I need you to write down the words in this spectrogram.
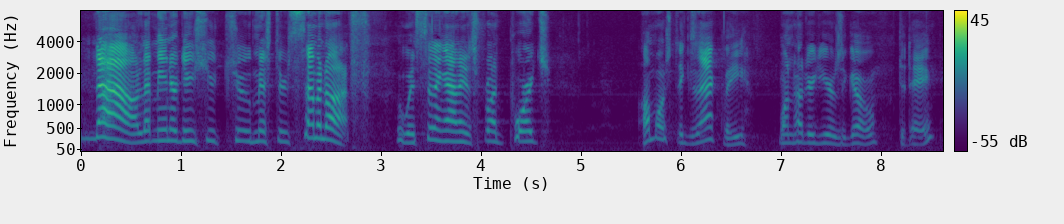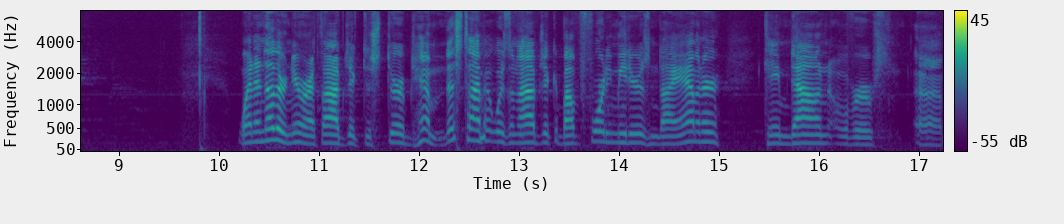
now, let me introduce you to Mr. Semenoff, who was sitting on his front porch almost exactly 100 years ago today when another near Earth object disturbed him. This time it was an object about 40 meters in diameter, came down over uh,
